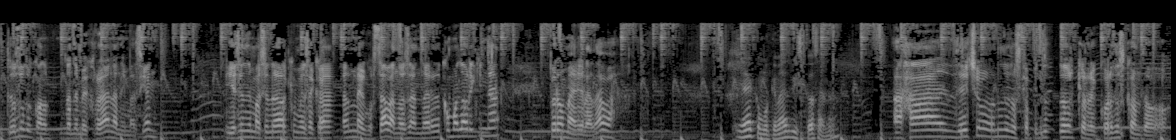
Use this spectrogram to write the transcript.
incluso cuando, donde mejoraban la animación. Y esa animación nueva que me sacaban me gustaba, ¿no? O sea, no era como la original, pero me agradaba. Era como que más vistosa, ¿no? Ajá, de hecho, uno de los capítulos que recuerdo es cuando,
